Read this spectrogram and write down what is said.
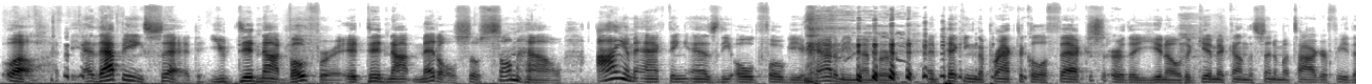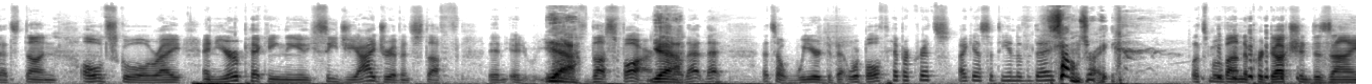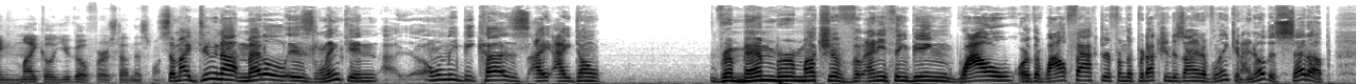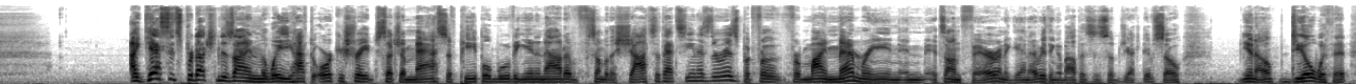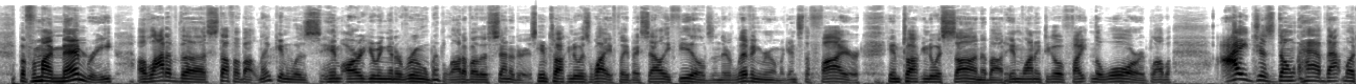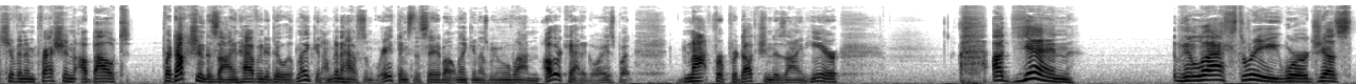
Well, that being said, you did not vote for it. It did not medal. So somehow I am acting as the old fogey Academy member and picking the practical effects or the you know the gimmick on the cinematography that's done old school, right? And you're picking the CGI driven stuff. In, in, yeah. Know, thus far. Yeah. So that that that's a weird debate. We're both hypocrites, I guess, at the end of the day. Sounds right. Let's move on to production design. Michael, you go first on this one. So my do not medal is Lincoln, uh, only because I, I don't remember much of anything being wow or the wow factor from the production design of Lincoln. I know the setup. I guess it's production design and the way you have to orchestrate such a mass of people moving in and out of some of the shots of that scene as there is. But for for my memory, and, and it's unfair, and again, everything about this is subjective. So you know, deal with it. But from my memory, a lot of the stuff about Lincoln was him arguing in a room with a lot of other senators, him talking to his wife, played by Sally Fields, in their living room against the fire, him talking to his son about him wanting to go fight in the war, blah, blah. I just don't have that much of an impression about production design having to do with Lincoln. I'm going to have some great things to say about Lincoln as we move on in other categories, but not for production design here. Again, the last three were just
